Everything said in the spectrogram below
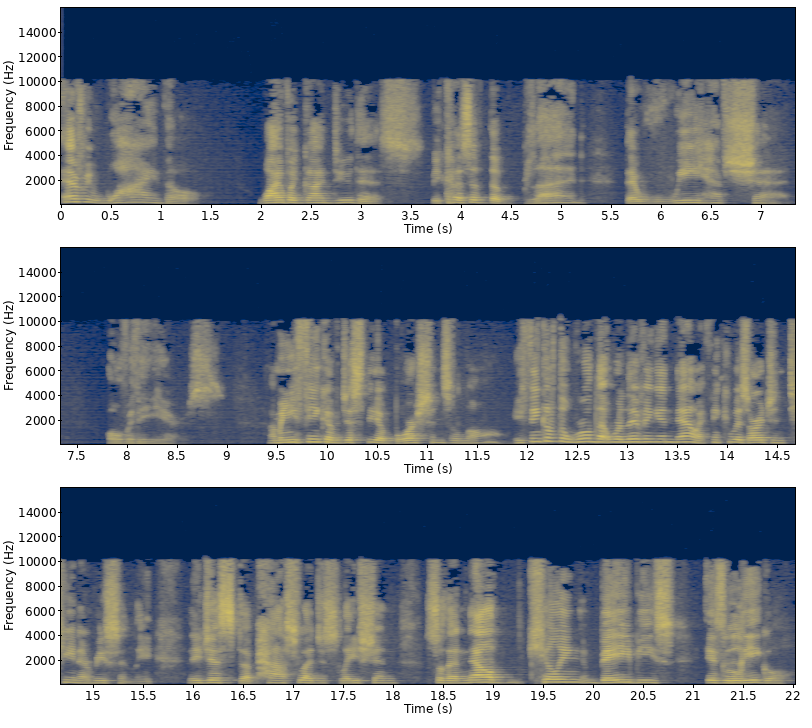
Every why though? Why would God do this? Because of the blood that we have shed over the years. I mean, you think of just the abortions alone. You think of the world that we're living in now. I think it was Argentina recently. They just uh, passed legislation so that now killing babies is legal.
